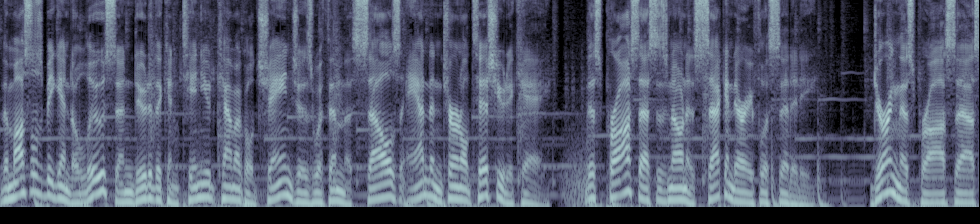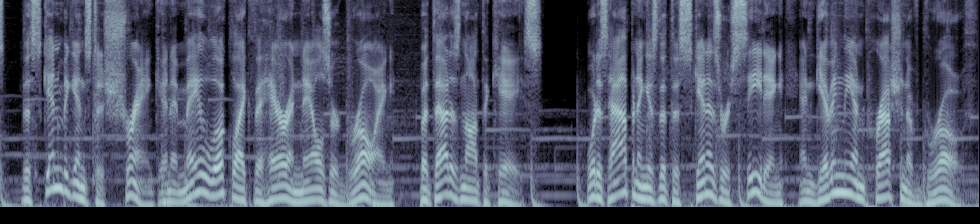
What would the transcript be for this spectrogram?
the muscles begin to loosen due to the continued chemical changes within the cells and internal tissue decay. This process is known as secondary flaccidity. During this process, the skin begins to shrink and it may look like the hair and nails are growing, but that is not the case. What is happening is that the skin is receding and giving the impression of growth.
